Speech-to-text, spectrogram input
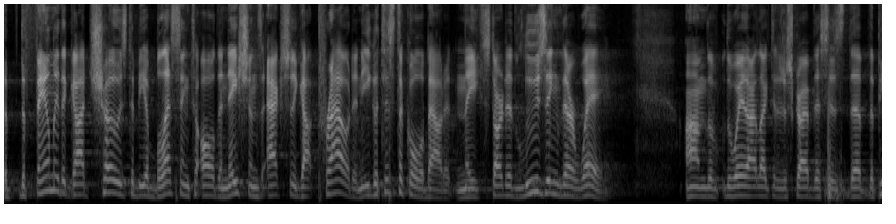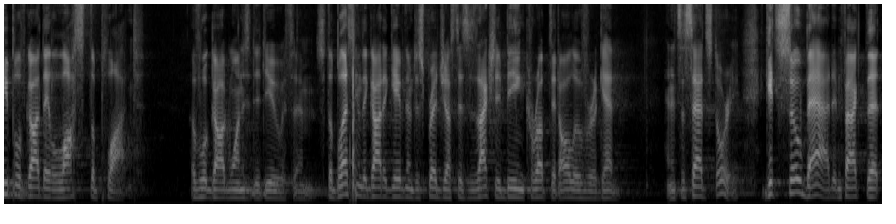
The, the family that God chose to be a blessing to all the nations actually got proud and egotistical about it, and they started losing their way. Um, the, the way that I like to describe this is the, the people of God, they lost the plot of what God wanted to do with them. So the blessing that God had gave them to spread justice is actually being corrupted all over again. And it's a sad story. It gets so bad, in fact, that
